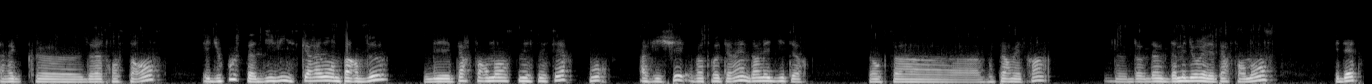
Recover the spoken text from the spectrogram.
avec euh, de la transparence, et du coup ça divise carrément par deux les performances nécessaires pour afficher votre terrain dans l'éditeur. Donc ça vous permettra d'améliorer les performances et d'être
